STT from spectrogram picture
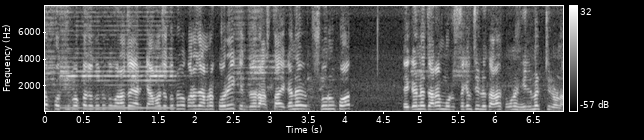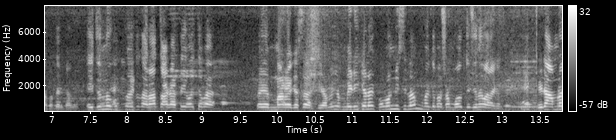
তো কর্তৃপক্ষ যতটুকু করা যায় আর কি, আমরা যতটুকু করা যায় আমরা করি, কিন্তু রাস্তা এখানে সরু পথ। এখানে যারা মোটরসাইকেল ছিল তারা কোনো হেলমেট ছিল না তাদের কাছে। এই জন্য হয়তো তারা জায়গাতে হয়তো বা মারা গেছে আর কি। আমি মেডিকেলে খবর নিয়েছিলাম হয়তো বা সম্ভবত দুজনে মারা গেছে। এটা আমরা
